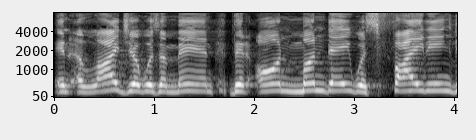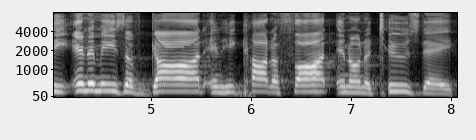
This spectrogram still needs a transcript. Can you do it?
And Elijah was a man that on Monday was fighting the enemies of God and he caught a thought and on a Tuesday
